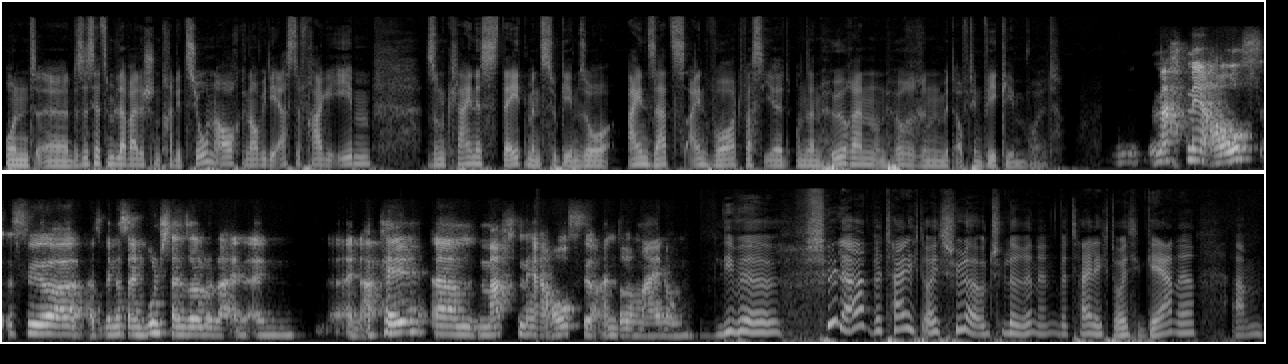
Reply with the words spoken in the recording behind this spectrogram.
und äh, das ist jetzt mittlerweile schon Tradition auch, genau wie die erste Frage eben, so ein kleines Statement zu geben, so ein Satz, ein Wort, was ihr unseren Hörern und Hörerinnen mit auf den Weg geben wollt. Macht mehr auf für, also wenn das ein Wunsch sein soll oder ein, ein, ein Appell, ähm, macht mehr auf für andere Meinungen. Liebe Schüler, beteiligt euch, Schüler und Schülerinnen, beteiligt euch gerne am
